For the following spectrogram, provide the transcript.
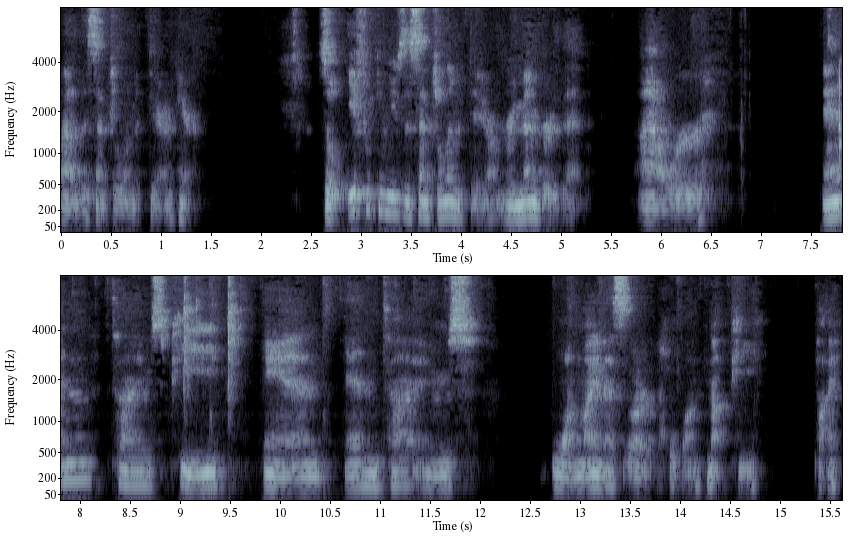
uh, the central limit theorem here. So if we can use the central limit theorem, remember that our n times p and n times 1 minus, or hold on, not p, pi,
